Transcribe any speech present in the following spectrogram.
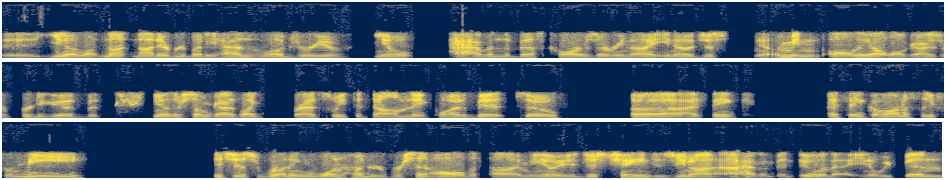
uh, you know, not not everybody has the luxury of you know having the best cars every night. You know, just you know, I mean, all the outlaw guys are pretty good, but you know, there's some guys like Brad Sweet that dominate quite a bit. So uh, I think, I think honestly for me, it's just running 100% all the time. You know, it just changes. You know, I, I haven't been doing that. You know, we've been,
